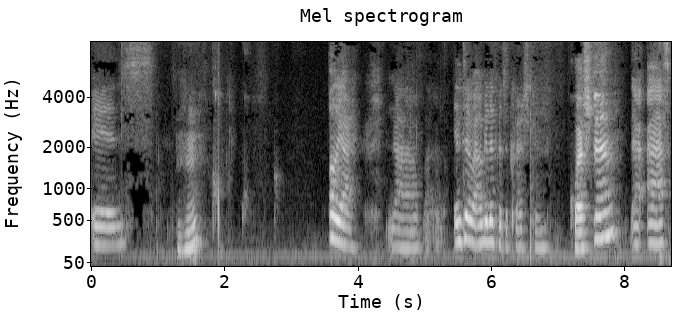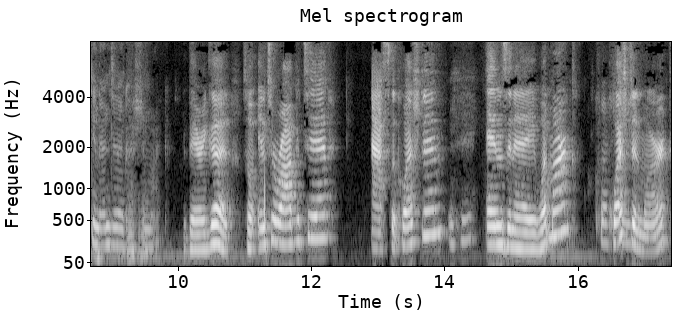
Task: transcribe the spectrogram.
is. hmm Oh yeah. No, interrogative is a question. Question. Ask and ends in a question mark. Very good. So interrogative, ask a question, Mhm. ends in a what mark? Question. Question mark.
